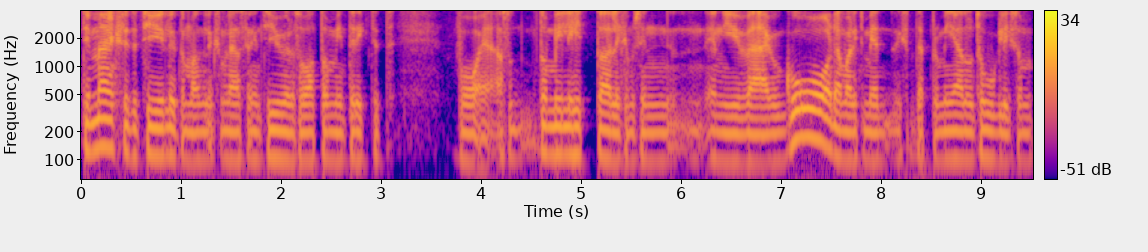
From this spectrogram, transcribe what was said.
det märks lite tydligt om man liksom läser intervjuer och så att de inte riktigt var, alltså, de ville hitta liksom sin, en ny väg att gå, den var lite mer liksom, deprimerad och tog liksom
